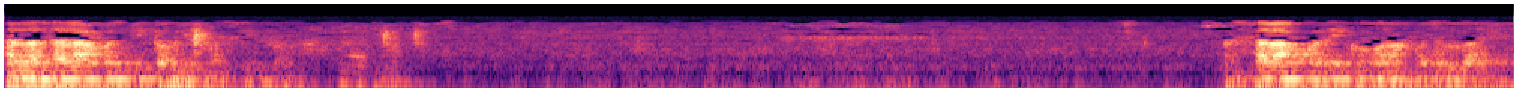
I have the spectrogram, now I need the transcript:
اللہ تعالیٰ عمل کی توفیق نصیب السلام علیکم ورحمۃ اللہ وبرکاتہ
